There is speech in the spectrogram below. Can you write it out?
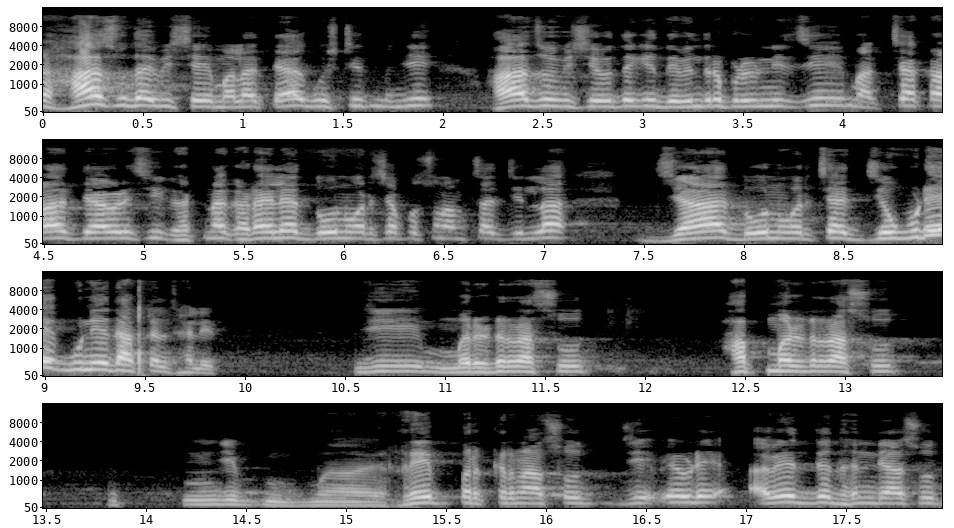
तर हा सुद्धा विषय मला त्या गोष्टीत म्हणजे हा जो विषय होता की देवेंद्र फडणवीसजी मागच्या काळात ज्यावेळेस ही घटना घडायला दोन वर्षापासून आमचा जिल्हा ज्या दोन वर्षात जेवढे गुन्हे दाखल झालेत जी मर्डर असोत हाफ मर्डर असोत म्हणजे रेप प्रकरण असोत जे एवढे अवैध धंदे असोत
